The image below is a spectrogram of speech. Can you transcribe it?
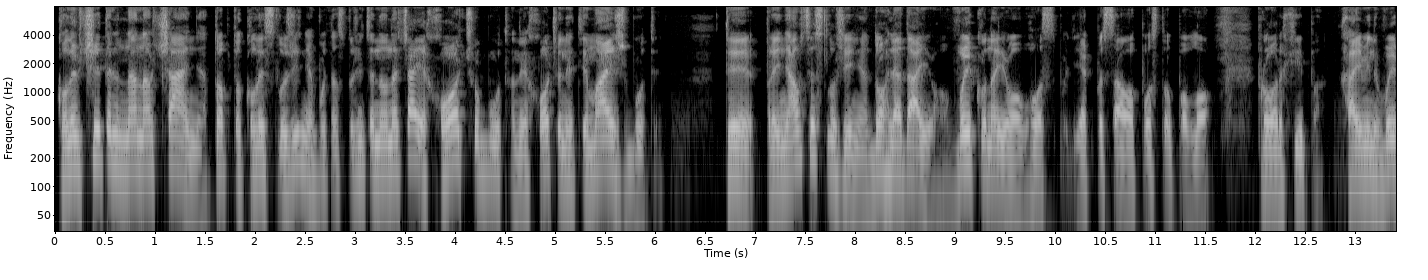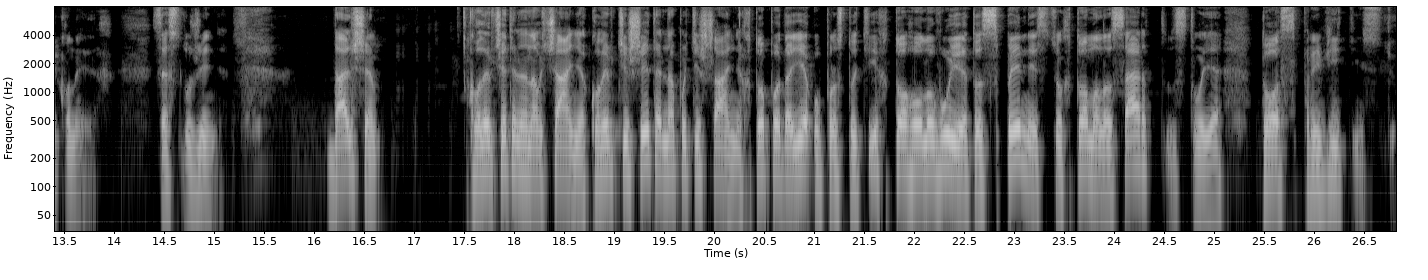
Коли вчитель на навчання, тобто коли служіння, будь на служіння, це не означає хочу бути, не хочу, не ти маєш бути. Ти прийняв це служіння, доглядай його, виконай його в Господі, як писав апостол Павло про Архіпа. Хай він виконає це служіння. Далі коли вчитель на навчання, коли втішитель на потішання, хто подає у простоті, хто головує, то з пильністю, хто милосердствує, то з привітністю.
